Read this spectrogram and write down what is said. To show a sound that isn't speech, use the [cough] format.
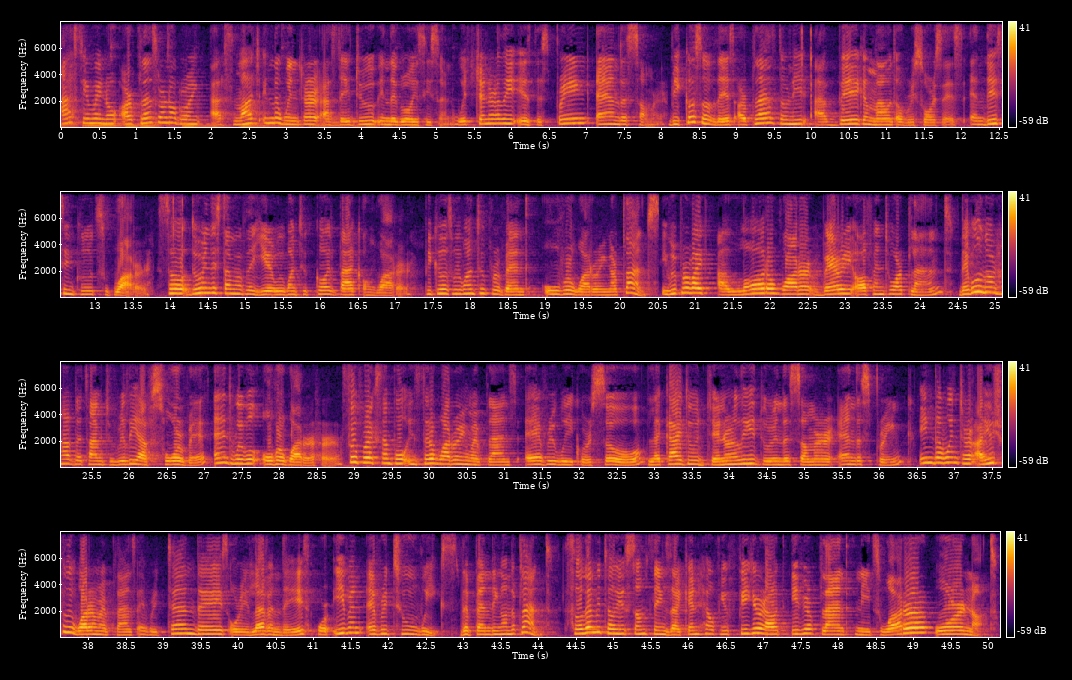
As you may know, our plants are not growing as much in the winter as they do in the growing season, which generally is the spring and the summer. Because of this, our plants don't need a big amount of resources, and this includes water. So during this time of the year, we want to cut back on water because we want to prevent overwatering our plants. If we provide a lot of water very often to our plant, they will not have the time to really absorb it and we will overwater her. So for example, instead of watering my plants every week or so, like I do generally during the summer and the spring, in the winter I usually water my plants every 10 days or 11 days or even every 2 weeks, depending on the plant. So let me tell you some things that can help you figure out if your plant needs water or not.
